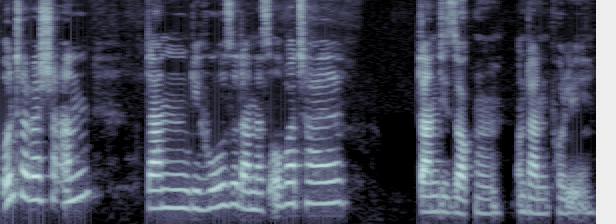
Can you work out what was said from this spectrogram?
Unterwäsche an, dann die Hose, dann das Oberteil, dann die Socken und dann Pulli.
